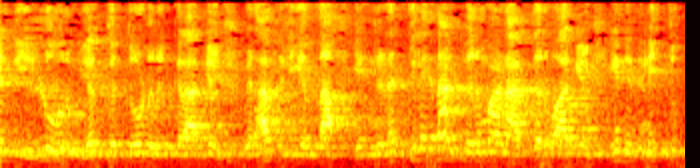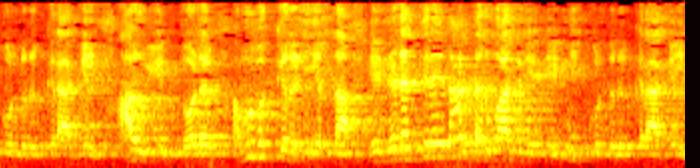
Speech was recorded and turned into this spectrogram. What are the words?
என்று எல்லோரும் இயக்கத்தோடு இருக்கிறார்கள். விடாதலி அல்லா என்னிடத்திலே தான் பெருமானார் தருவார்கள் என்று நினைத்துக் கொண்டிருக்கிறார்கள். ஆருயின் தோழர் அபுபக்கர் அலி அல்லா என்னிடத்திலே தான் தருவார்கள் என்று எண்ணிக்கொண்டிருக்கிறார்கள்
